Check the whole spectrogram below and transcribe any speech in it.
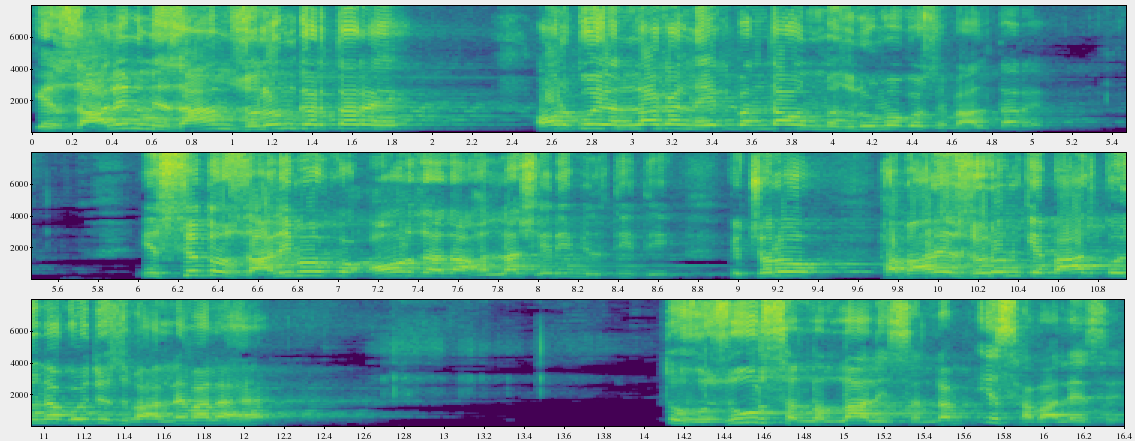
کہ ظالم نظام ظلم کرتا رہے اور کوئی اللہ کا نیک بندہ ان مظلوموں کو سنبھالتا رہے۔ اس سے تو ظالموں کو اور زیادہ ہلہ شیری ملتی تھی کہ چلو ہمارے ظلم کے بعد کوئی نہ کوئی تو سنبھالنے والا ہے۔ تو حضور صلی اللہ علیہ وسلم اس حوالے سے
